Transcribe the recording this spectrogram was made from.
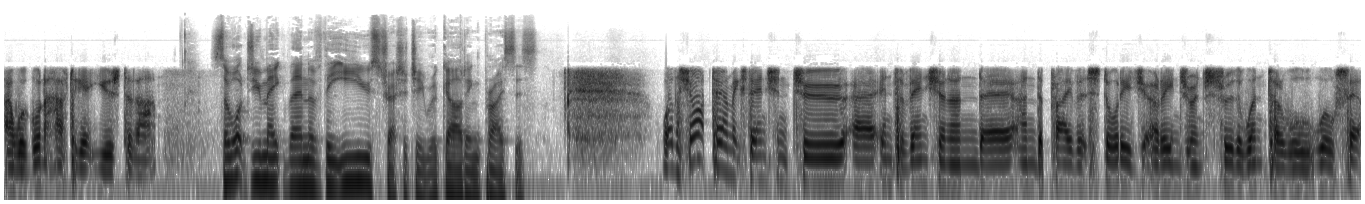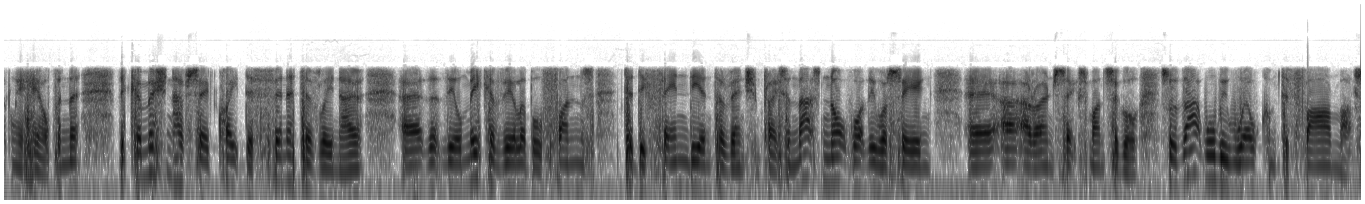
and we're going to have to get used to that. So, what do you make then of the EU strategy regarding prices? Well, the short-term extension to uh, intervention and uh, and the private storage arrangements through the winter will, will certainly help. And the, the Commission have said quite definitively now uh, that they'll make available funds to defend the intervention price, and that's not what they were saying uh, around six months ago. So that will be welcome to farmers.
